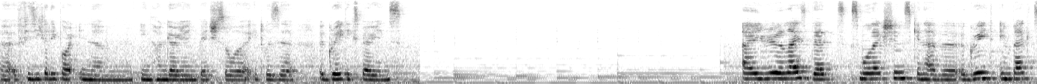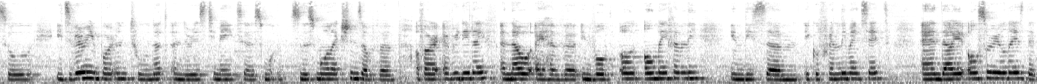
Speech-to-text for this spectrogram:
a physically part in um, in Hungarian pitch. So uh, it was a, a great experience. I realized that small actions can have a, a, great impact, so it's very important to not underestimate uh, the small actions of, uh, of our everyday life. And now I have uh, involved all, all my family in this um, eco-friendly mindset. And I also realized that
